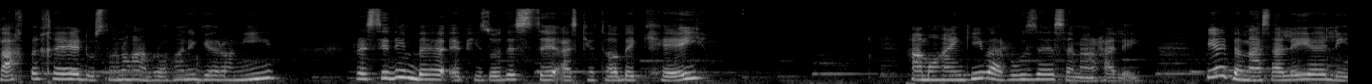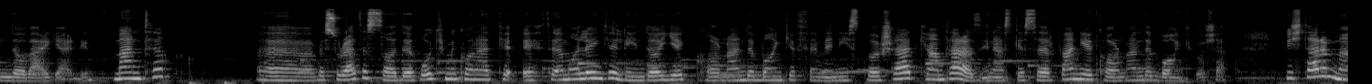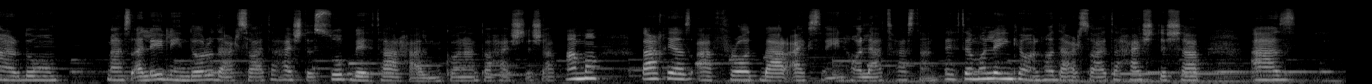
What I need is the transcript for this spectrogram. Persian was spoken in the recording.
وقت بخیر دوستان و همراهان گرامی. رسیدیم به اپیزود سه از کتاب کی؟ هماهنگی و روز سه مرحله. بیاید به مسئله لیندا برگردیم. منطق به صورت ساده حکم می کند که احتمال اینکه لیندا یک کارمند بانک فمینیست باشد کمتر از این است که صرفا یک کارمند بانک باشد. بیشتر مردم مسئله لیندا رو در ساعت 8 صبح بهتر حل می‌کنن تا 8 شب. اما برخی از افراد برعکس این حالت هستند. احتمال اینکه آنها در ساعت 8 شب از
